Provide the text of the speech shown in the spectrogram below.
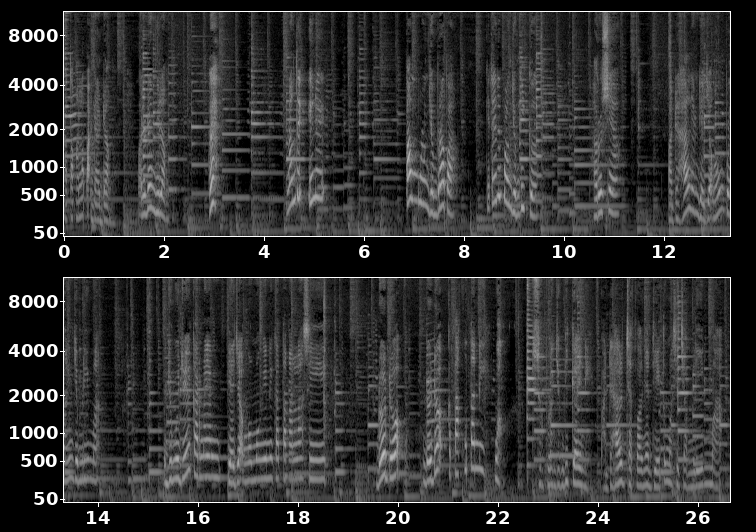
katakanlah Pak Dadang. Pak Dadang bilang eh nanti ini kamu pulang jam berapa kita itu pulang jam 3 harusnya. Padahal yang diajak ngomong pulangnya jam 5 ujung-ujungnya karena yang diajak ngomong ini katakanlah si Dodo Dodo ketakutan nih. Wah disuruh pulang jam 3 ini. Padahal jadwalnya dia itu masih jam 5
